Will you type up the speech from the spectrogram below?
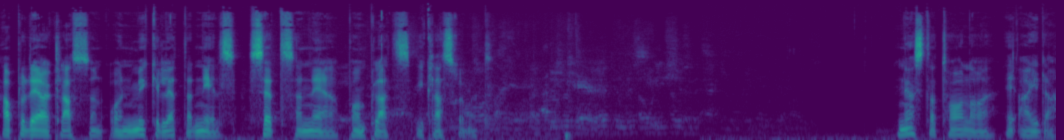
applåderar klassen och en mycket lättad Nils sätter sig ner på en plats i klassrummet. Nästa talare är Aida.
